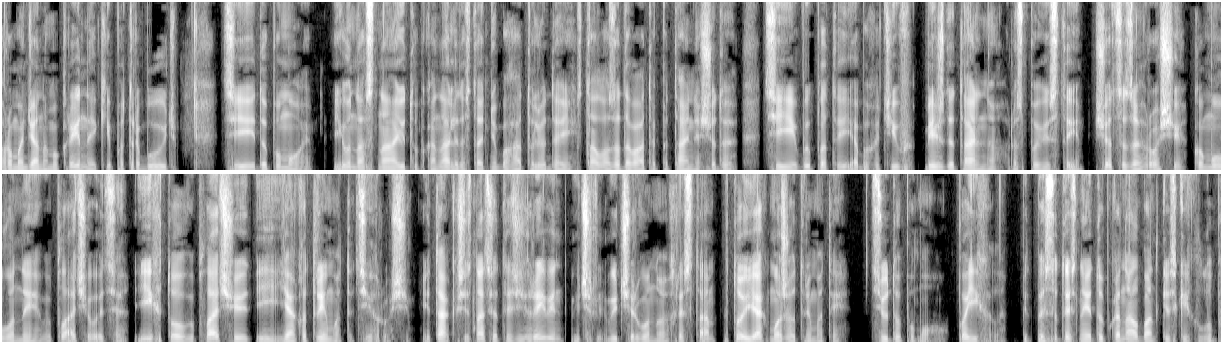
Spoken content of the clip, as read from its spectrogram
громадянам України, які потребують цієї допомоги. І у нас на YouTube каналі достатньо багато людей стало задавати питання щодо цієї виплати. Я би хотів більш детально розповісти, що це за гроші, кому вони виплачуються, і хто виплачує, і як отримати ці гроші. І так, 16 тисяч гривень від Червоного Христа. Хто і як може отримати цю допомогу? Поїхали. Підписуйтесь на YouTube канал Банківський клуб,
